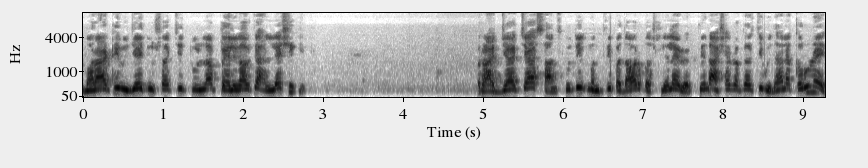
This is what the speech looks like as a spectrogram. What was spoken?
मराठी विजय दिवसाची तुलना पेलगावच्या हल्ल्याशी केली. राज्याच्या सांस्कृतिक मंत्रीपदावर बसलेल्या व्यक्तींना अशा प्रकारची विधानं करू नयेत.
